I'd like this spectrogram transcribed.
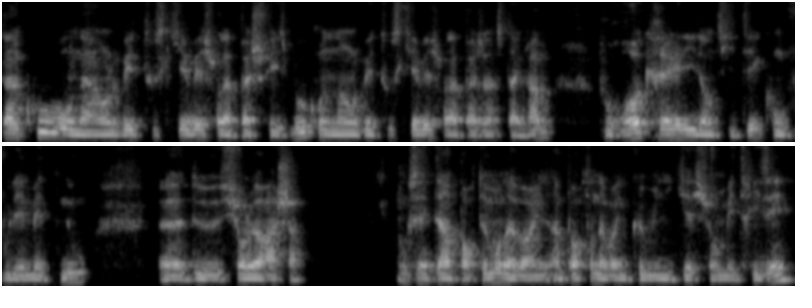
d'un coup, on a enlevé tout ce qu'il y avait sur la page Facebook, on a enlevé tout ce qu'il y avait sur la page Instagram pour recréer l'identité qu'on voulait mettre nous sur le rachat. Donc ça a été important d'avoir une communication maîtrisée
